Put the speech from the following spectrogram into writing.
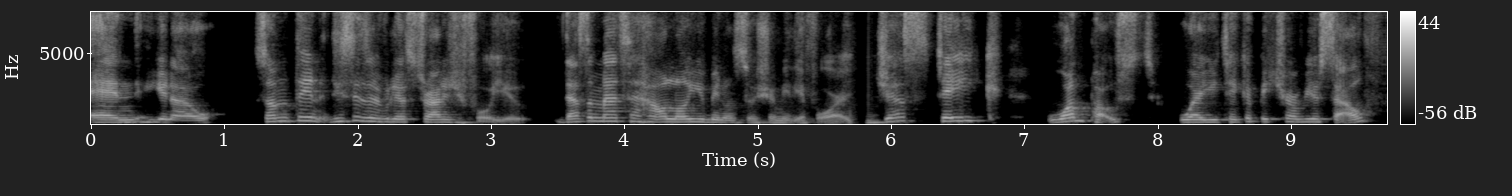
And, mm-hmm. you know, something this is a real strategy for you. Doesn't matter how long you've been on social media for just take one post where you take a picture of yourself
